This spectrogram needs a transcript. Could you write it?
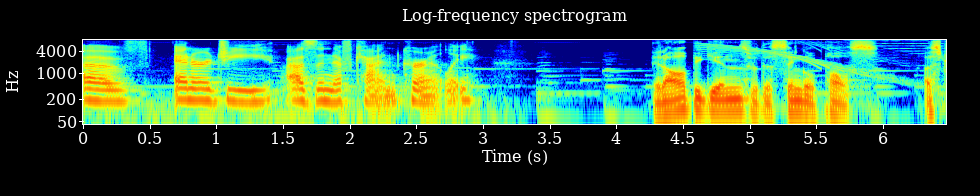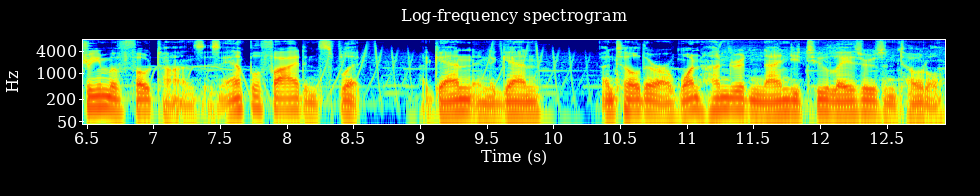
of energy as the NIF can currently. It all begins with a single pulse. A stream of photons is amplified and split again and again until there are 192 lasers in total.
